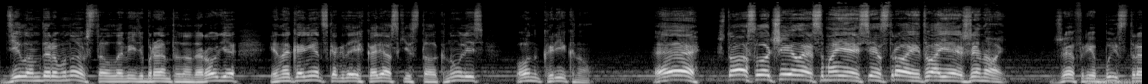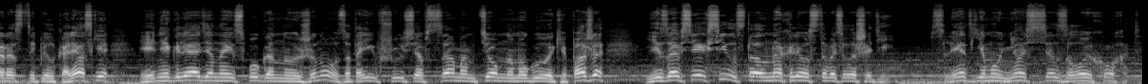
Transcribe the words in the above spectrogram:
Диландер вновь стал ловить Брента на дороге, и, наконец, когда их коляски столкнулись, он крикнул. «Э, что случилось с моей сестрой и твоей женой?» Джеффри быстро расцепил коляски и, не глядя на испуганную жену, затаившуюся в самом темном углу экипажа, изо всех сил стал нахлестывать лошадей. Вслед ему несся злой хохот.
